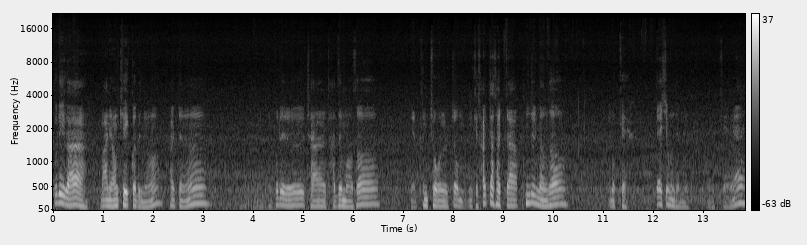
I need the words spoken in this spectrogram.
뿌리가 많이 엉켜 있거든요. 할 때는 어, 뿌리를 잘 다듬어서 예, 분촉을 좀 이렇게 살짝 살짝 흔들면서 이렇게 떼시면 됩니다. 이렇게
